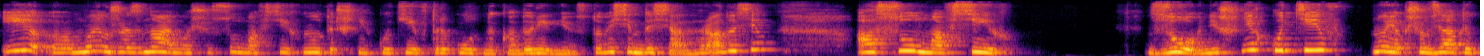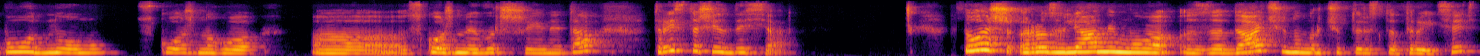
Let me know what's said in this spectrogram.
І е, ми вже знаємо, що сума всіх внутрішніх кутів трикутника дорівнює 180 градусів, а сума всіх зовнішніх кутів, ну, якщо взяти по одному з кожного, з кожної вершини, так, 360. Тож розглянемо задачу номер 430.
